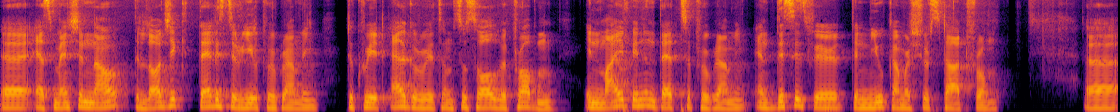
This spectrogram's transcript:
Uh, as mentioned now, the logic, that is the real programming to create algorithms to solve a problem. In my opinion, that's a programming. And this is where the newcomer should start from. Uh,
